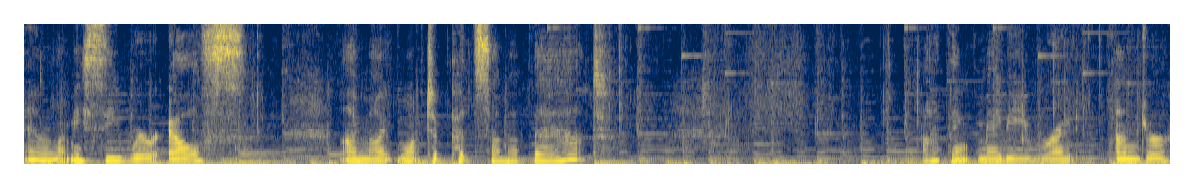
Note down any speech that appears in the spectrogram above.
and let me see where else I might want to put some of that. I think maybe right under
